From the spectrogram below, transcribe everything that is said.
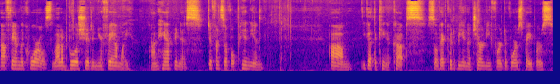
Uh, family quarrels, a lot of bullshit in your family. Unhappiness, difference of opinion, um, you got the King of Cups, so that could be an attorney for divorce papers.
